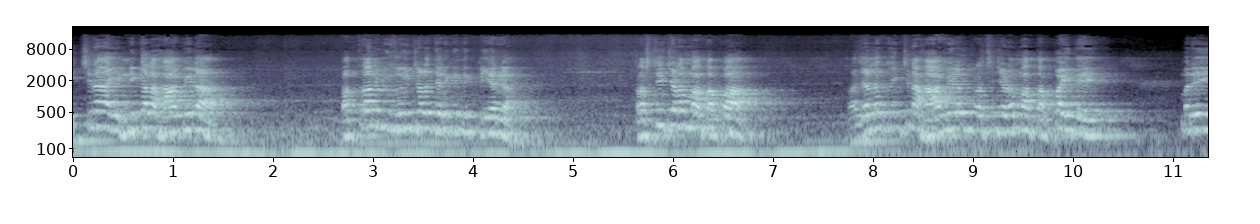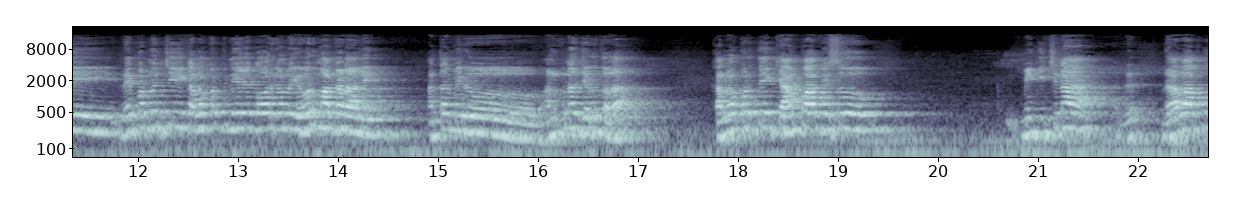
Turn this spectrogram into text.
ఇచ్చిన ఎన్నికల హామీల పత్రాన్ని మీకు చూపించడం జరిగింది క్లియర్గా. ప్రశ్నించడం మా తప్ప ప్రజలకు ఇచ్చిన హామీలను ప్రశ్నించడం మా తప్ప అయితే మరి రేపటి నుంచి కల్వకుర్తి నియోజకవర్గంలో ఎవరు మాట్లాడాలి అంతా మీరు అనుకున్నది జరుగుతుందా? కల్వకుర్తి క్యాంప్ ఆఫీసు మీకు ఇచ్చిన దాదాపు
